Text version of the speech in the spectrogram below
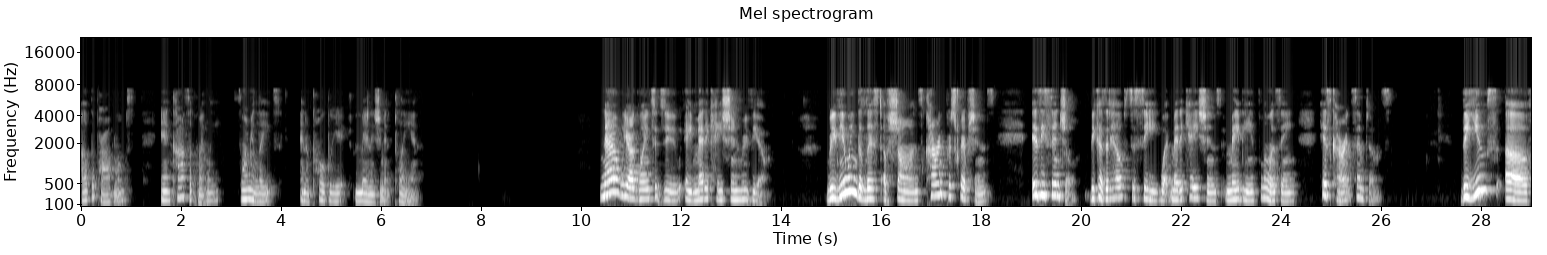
of the problems and consequently formulates an appropriate management plan. Now we are going to do a medication review. Reviewing the list of Sean's current prescriptions is essential because it helps to see what medications may be influencing his current symptoms. The use of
